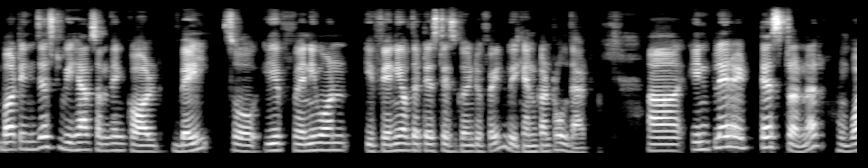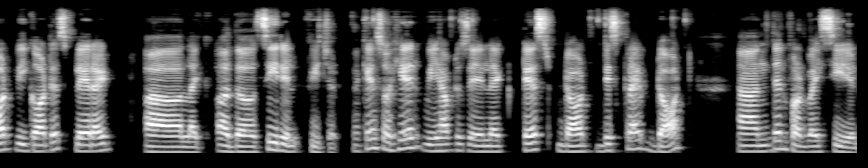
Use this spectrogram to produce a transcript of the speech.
But in Jest we have something called bail. So if anyone if any of the test is going to fail we can control that. Uh, in playwright test runner what we got is playwright uh, like uh, the serial feature. Okay so here we have to say like test dot describe dot and then followed by serial.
